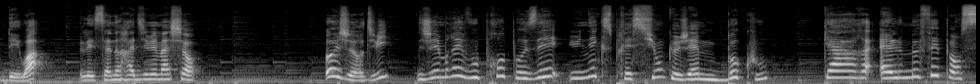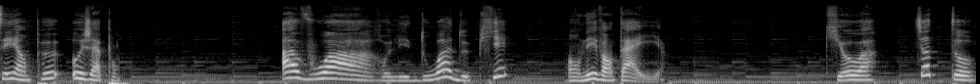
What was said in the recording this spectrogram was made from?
では、レッスンを始めましょう。Aujourd'hui, j'aimerais vous proposer une expression que j'aime beaucoup car elle me fait penser un peu au Japon. Avoir les doigts de pied en éventail. Kyo wa chotto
